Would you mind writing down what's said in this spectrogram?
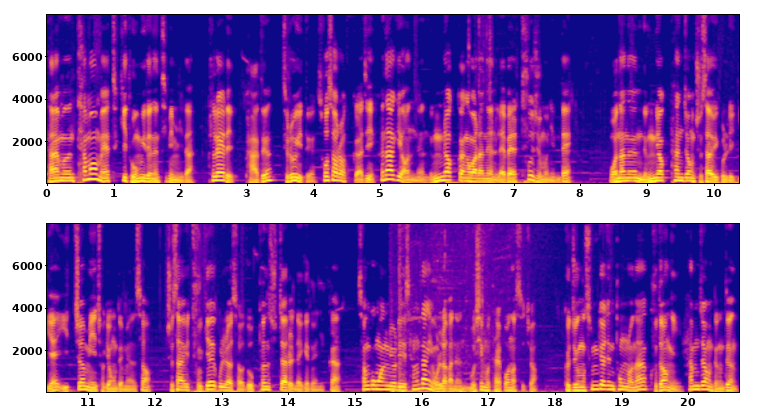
다음은 탐험에 특히 도움이 되는 팁입니다. 클레릭, 바드, 드루이드, 소설어까지 흔하게 얻는 능력 강화라는 레벨 2 주문인데 원하는 능력 판정 주사위 굴리기에 2점이 적용되면서 주사위 2개 굴려서 높은 숫자를 내게 되니까 성공 확률이 상당히 올라가는 무시 못할 보너스죠. 그중 숨겨진 통로나 구덩이, 함정 등등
